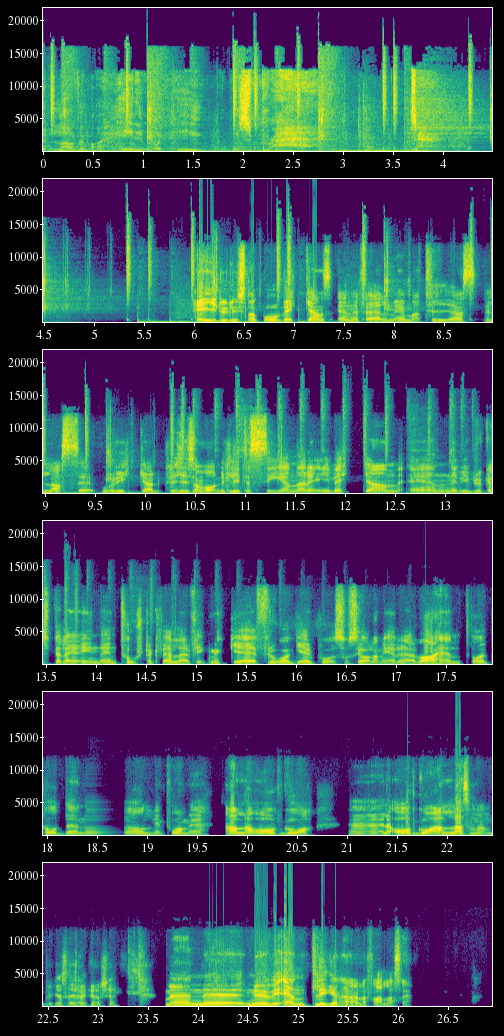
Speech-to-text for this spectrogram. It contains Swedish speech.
Could love him or hate him, but he was Brad. Hej, du lyssnar på veckans NFL med Mattias, Lasse och Rickard. Precis som vanligt lite senare i veckan än vi brukar spela in det en torsdagkväll. Här. Fick mycket frågor på sociala medier. Vad har hänt? Vad är podden? Vad håller ni på med? Alla avgå. Eh, eller avgå alla som man brukar säga kanske. Men eh, nu är vi äntligen här i alla fall, Lasse.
